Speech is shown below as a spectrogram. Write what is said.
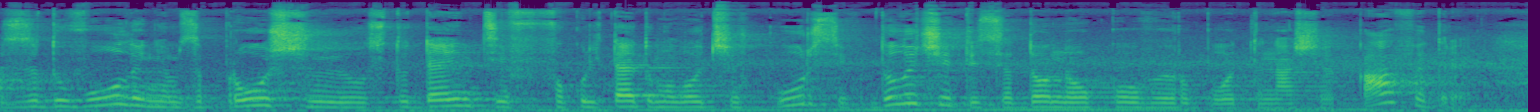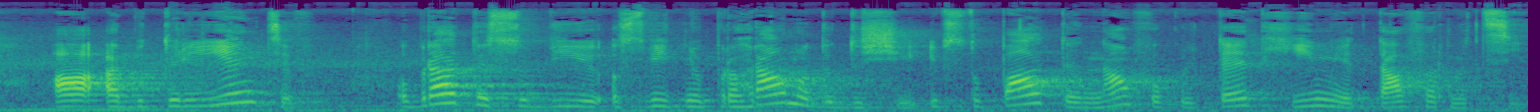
з задоволенням запрошую студентів факультету молодших курсів долучитися до наукової роботи нашої кафедри, а абітурієнтів обрати собі освітню програму до душі і вступати на факультет хімії та фармації.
